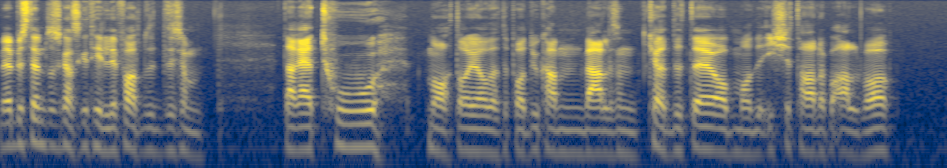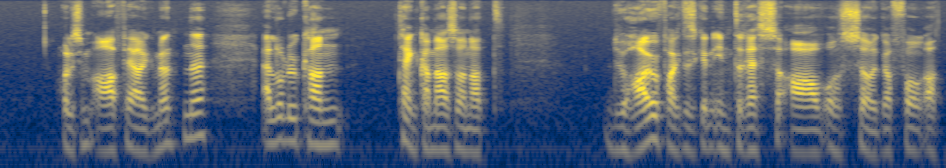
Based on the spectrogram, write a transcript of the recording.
vi bestemte oss ganske tidlig for at liksom, der er to måter å gjøre dette på. Du kan være liksom køddete og på en måte ikke ta det på alvor og liksom avfeie argumentene. Eller du kan tenke mer sånn at du har jo faktisk en interesse av å sørge for at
